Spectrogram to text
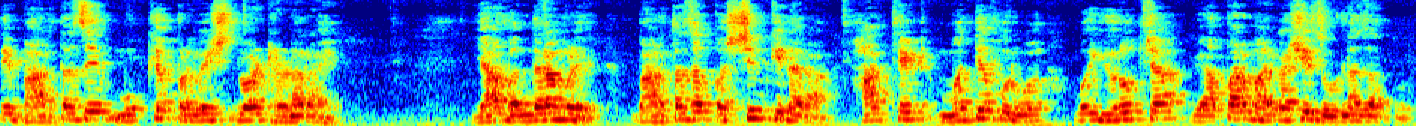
ते भारताचे मुख्य प्रवेशद्वार ठरणार आहे. या बंदरामुळे भारताचा पश्चिम किनारा हा थेट मध्य पूर्व व युरोपच्या व्यापार मार्गाशी जोडला जातो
